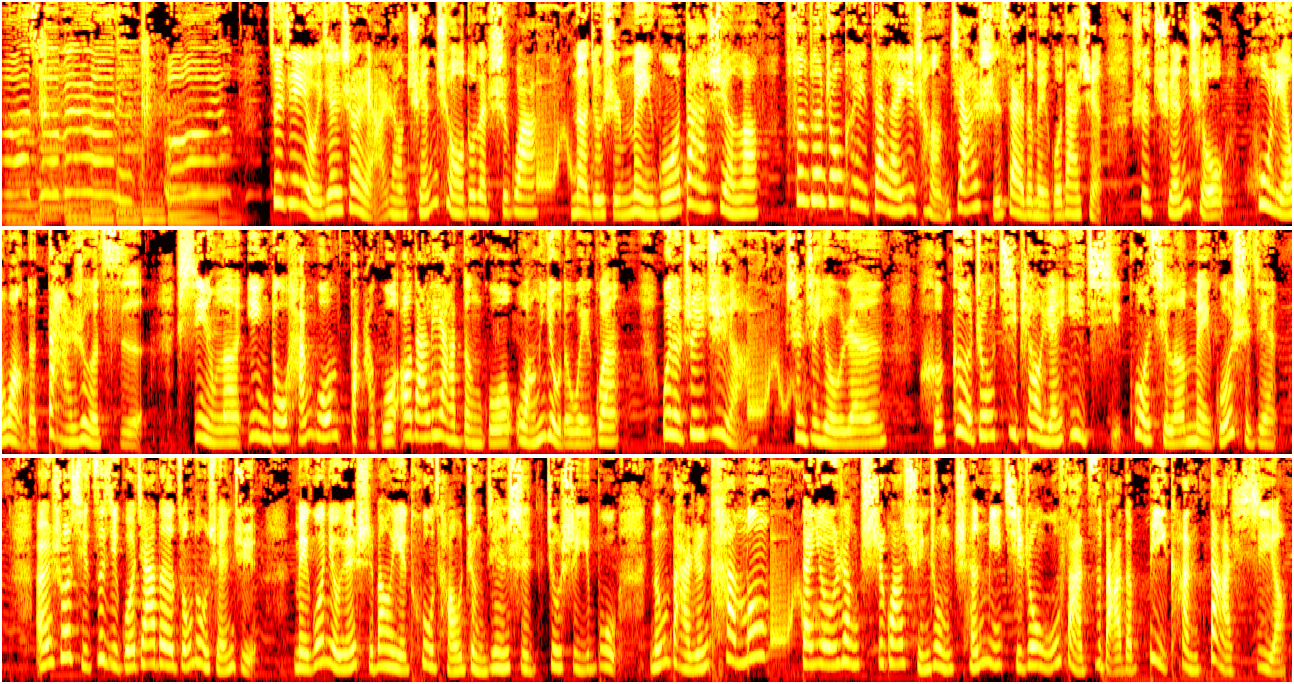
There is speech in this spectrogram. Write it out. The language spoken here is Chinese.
最近有一件事儿呀，让全球都在吃瓜，那就是美国大选了。分分钟可以再来一场加时赛的美国大选，是全球互联网的大热词，吸引了印度、韩国、法国、澳大利亚等国网友的围观。为了追剧啊，甚至有人和各州计票员一起过起了美国时间。而说起自己国家的总统选举，美国《纽约时报》也吐槽整件事就是一部能把人看懵，但又让吃瓜群众沉迷其中无法自拔的必看大戏啊！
